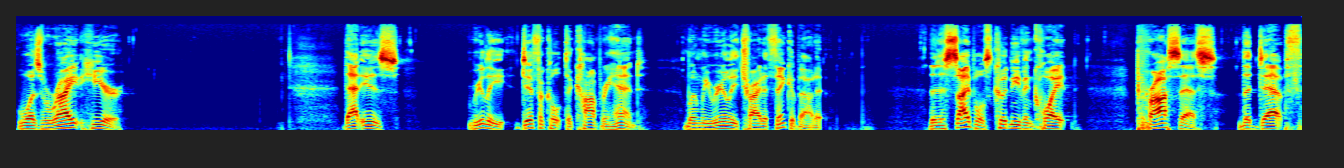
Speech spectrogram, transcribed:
was right here. That is really difficult to comprehend when we really try to think about it. The disciples couldn't even quite process the depth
